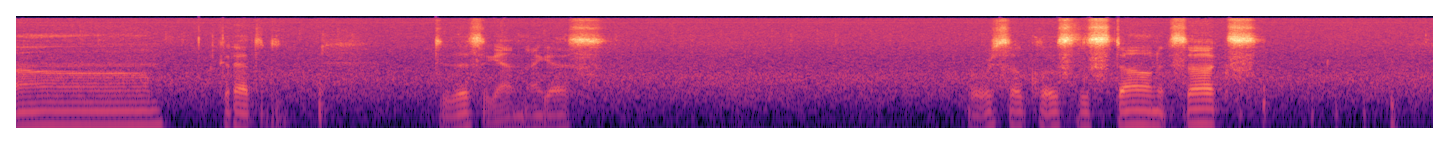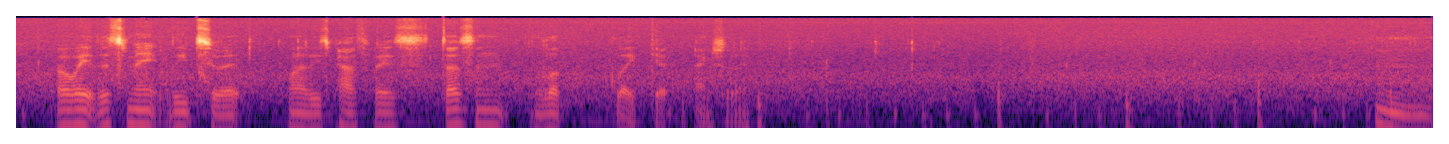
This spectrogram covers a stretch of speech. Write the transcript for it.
Um, gonna have to do this again, I guess. But we're so close to the stone, it sucks. Oh wait, this may lead to it one of these pathways. Doesn't look like it, actually. Hmm.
